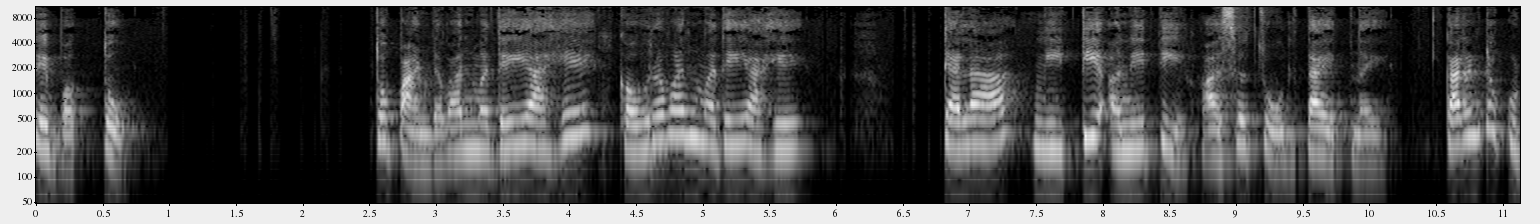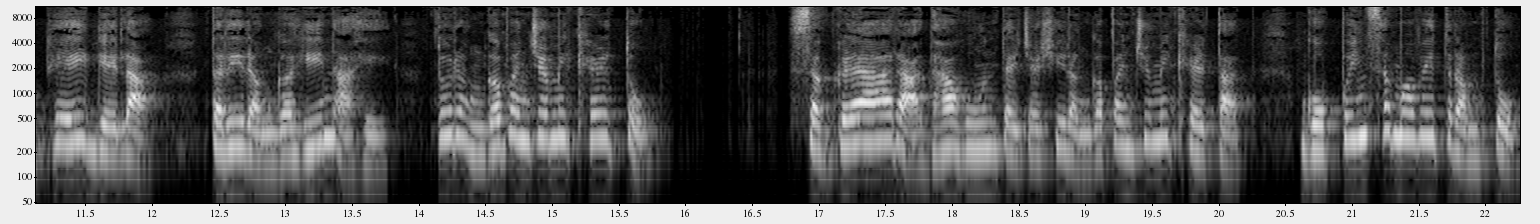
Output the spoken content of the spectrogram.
ते बघतो. तो पांडवांमध्येही आहे कौरवांमध्येही आहे. त्याला नीती अनिती असं चोलता येत नाही. कारण तो कुठेही गेला तरी रंगहीन आहे. तो रंगपंचमी खेळतो. सगळ्या राधा होऊन त्याच्याशी रंगपंचमी खेळतात. गोपींसमवेत रमतो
